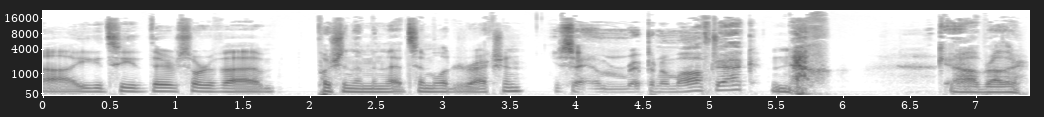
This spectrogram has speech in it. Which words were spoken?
uh, you can see they're sort of uh, pushing them in that similar direction. You say I'm ripping them off, Jack? No, Okay. no, brother.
